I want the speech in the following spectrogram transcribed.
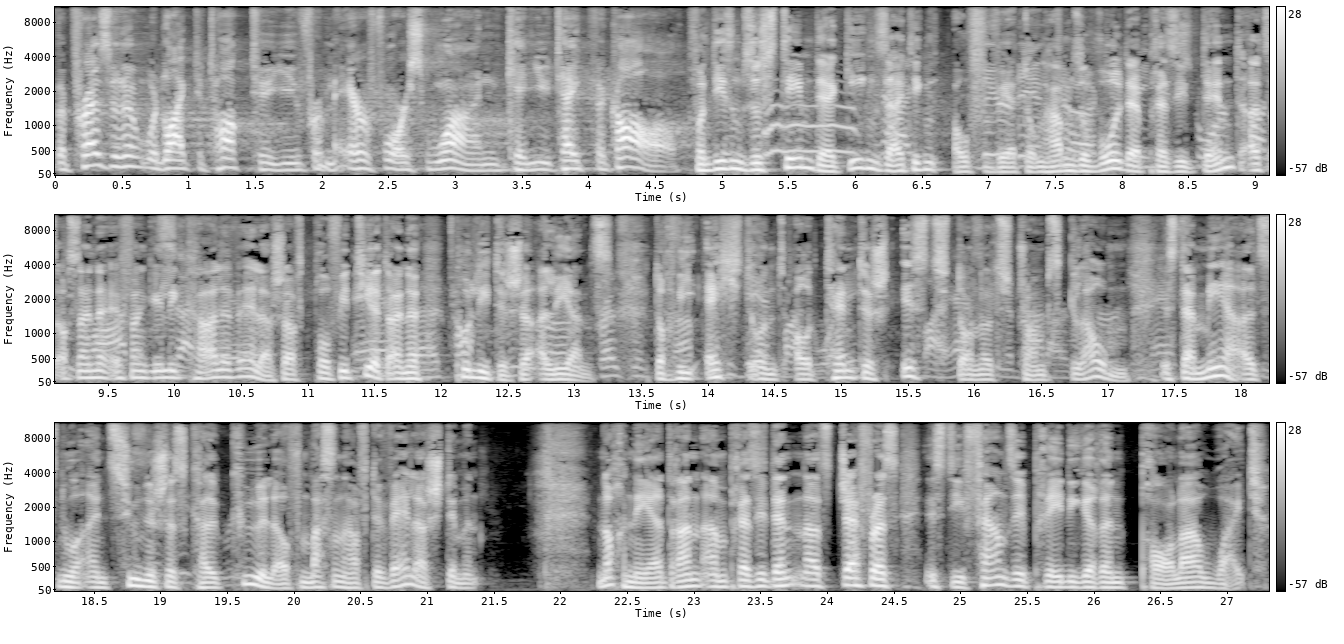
The president would like to talk to you from Air Force One. Can you take the call? Von diesem System der gegenseitigen Aufwertung haben sowohl der Präsident als auch seine evangelikale Wählerschaft profitiert, eine politische Allianz. Doch wie echt und authentisch ist Donald Trumps Glauben? Ist er mehr als nur ein zynisches Kalkül auf massenhafte Wählerstimmen? Noch näher dran am Präsidenten als Jeffress ist die Fernsehpredigerin Paula White,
